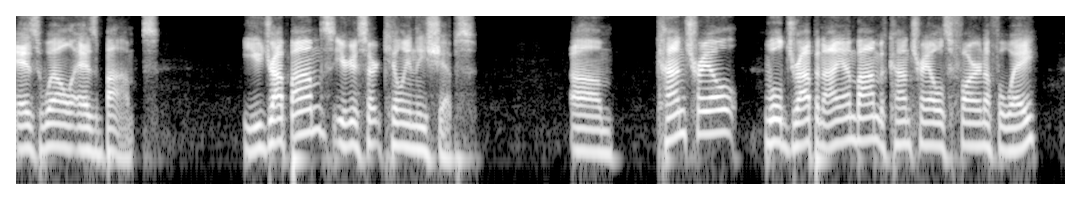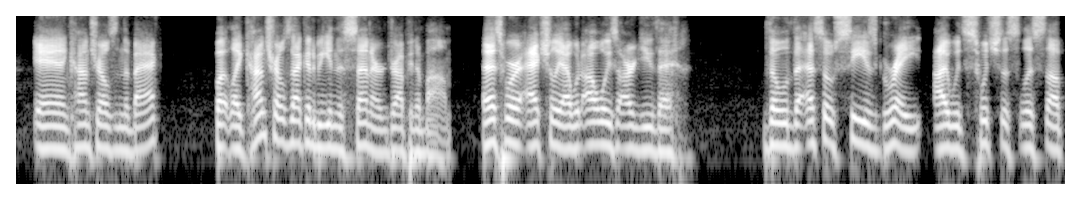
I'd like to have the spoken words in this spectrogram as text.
as well as bombs. You drop bombs, you're gonna start killing these ships. Um, Contrail will drop an ion bomb if Contrail is far enough away, and Contrail's in the back. But like Contrail's not going to be in the center dropping a bomb. And that's where actually I would always argue that though the SOC is great, I would switch this list up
